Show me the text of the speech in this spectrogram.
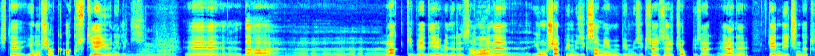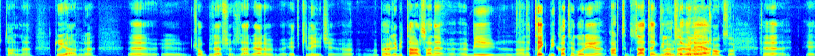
işte yumuşak, akustiğe yönelik. Hmm, doğru. E, daha e, rock gibi diyebiliriz. Doğru. Ama hani yumuşak bir müzik, samimi bir müzik. Sözleri çok güzel. Yani kendi içinde tutarlı, duyarlı. Ee, e, çok güzel sözler yani etkileyici. Böyle bir tarz hani bir hani tek bir kategoriye artık zaten günümüzde zaten öyle doğru, ya. Çok zor. Ee, e,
